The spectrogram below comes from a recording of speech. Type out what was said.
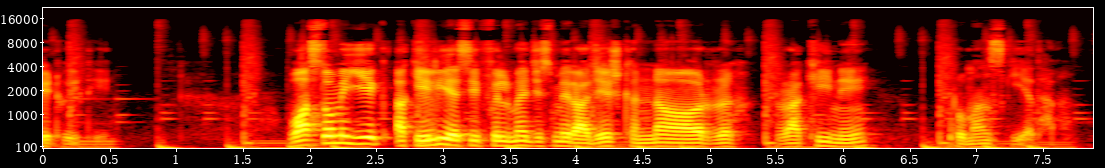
हिट हुई थी। वास्तव में ये एक अकेली ऐसी फ़िल्म है जिसमें राजेश खन्ना और राखी ने रोमांस किया था।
